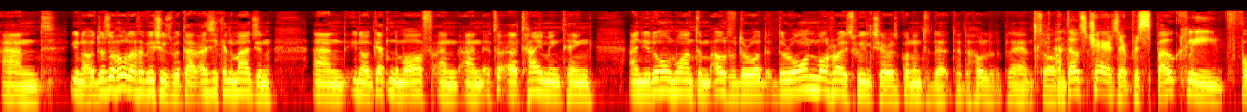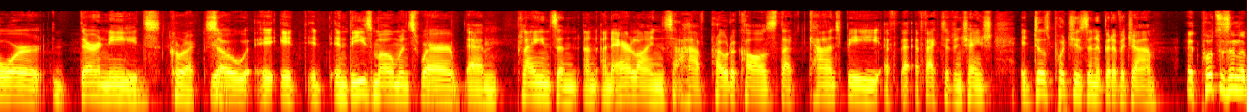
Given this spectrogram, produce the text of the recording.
and you know, there's a whole lot of issues with that, as you can imagine. And you know, getting them off, and, and it's a, a timing thing. And you don't want them out of the road. Their own motorised wheelchair is going into the to the hull of the plane. So And those chairs are bespokely for their needs. Correct, So it, it, it in these moments where um, planes and, and, and airlines have protocols that can't be aff- affected and changed, it does put you in a bit of a jam. It puts us in a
